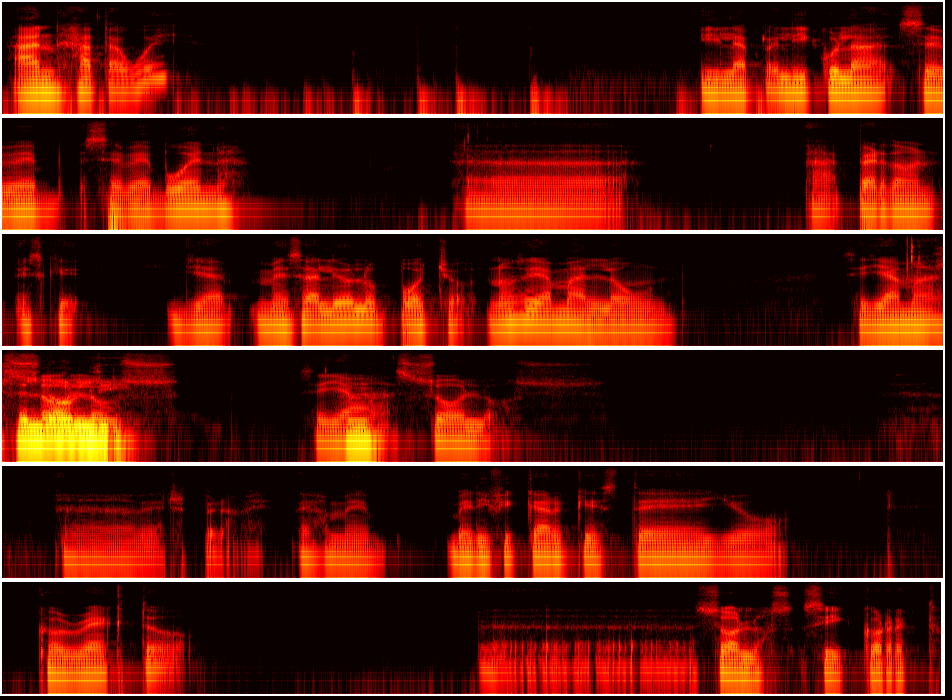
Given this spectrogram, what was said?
Anne Hathaway. Y la película se ve se ve buena. Ah, ah perdón es que ya me salió lo pocho. No se llama Alone. Se llama. Solos. Se llama Ah. Solos a ver espérame déjame verificar que esté yo correcto eh, solos, sí, correcto.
